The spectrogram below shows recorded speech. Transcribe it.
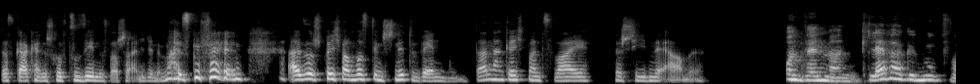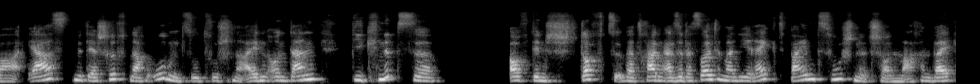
Dass gar keine Schrift zu sehen ist wahrscheinlich in den meisten Fällen. Also sprich, man muss den Schnitt wenden. Dann kriegt man zwei verschiedene Ärmel. Und wenn man clever genug war, erst mit der Schrift nach oben zuzuschneiden und dann die Knipse auf den Stoff zu übertragen. Also das sollte man direkt beim Zuschnitt schon machen, weil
